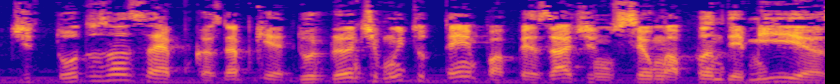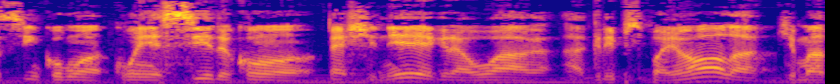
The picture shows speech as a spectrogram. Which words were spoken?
de todas as épocas, né? Porque durante muito tempo, apesar de não ser uma pandemia, assim como a conhecida como a peste negra ou a, a gripe espanhola, que matou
